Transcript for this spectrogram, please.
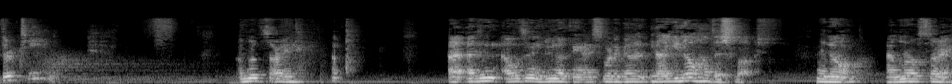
13. I'm real sorry. I, I didn't. I wasn't gonna do nothing. I swear to God. Now you know how this looks. I know. I'm real sorry.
